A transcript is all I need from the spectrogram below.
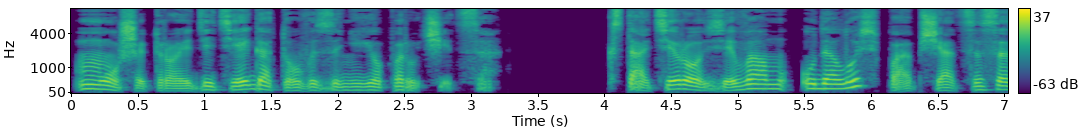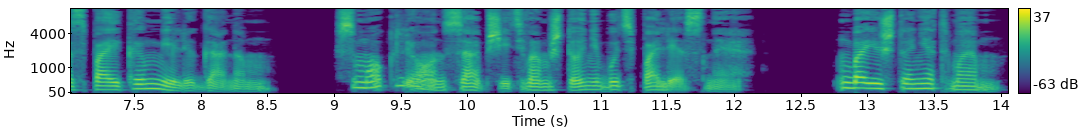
Муж и трое детей готовы за нее поручиться. Кстати, Рози, вам удалось пообщаться со Спайком Миллиганом? Смог ли он сообщить вам что-нибудь полезное? Боюсь, что нет, мэм.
